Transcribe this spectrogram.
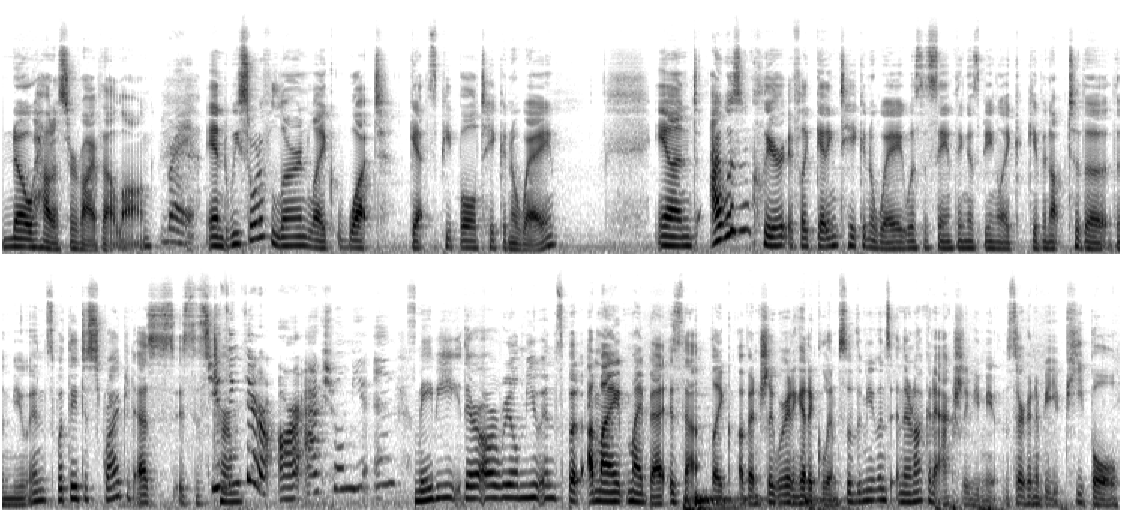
know how to survive that long. right and we sort of learn like what gets people taken away And I wasn't clear if like getting taken away was the same thing as being like given up to the the mutants. What they described it as is this Do you term. think there are actual mutants? Maybe there are real mutants, but uh, my my bet is that like eventually we're gonna get a glimpse of the mutants, and they're not gonna actually be mutants. They're gonna be people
